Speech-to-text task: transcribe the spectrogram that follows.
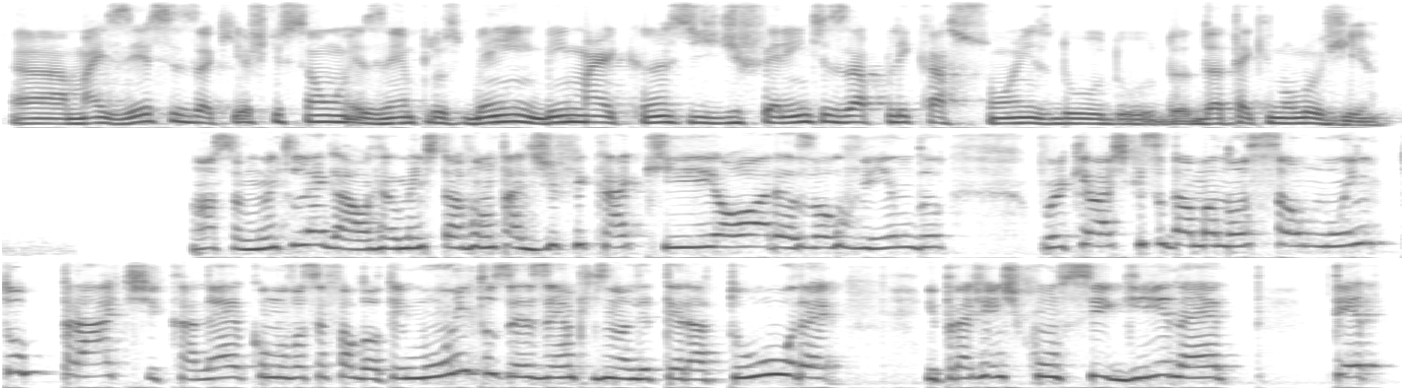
Uh, mas esses aqui acho que são exemplos bem, bem marcantes de diferentes aplicações do, do, do, da tecnologia. Nossa, muito legal. Realmente dá vontade de ficar aqui horas ouvindo, porque eu acho que isso dá uma noção muito prática, né? Como você falou, tem muitos exemplos na literatura, e para a gente conseguir né, ter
